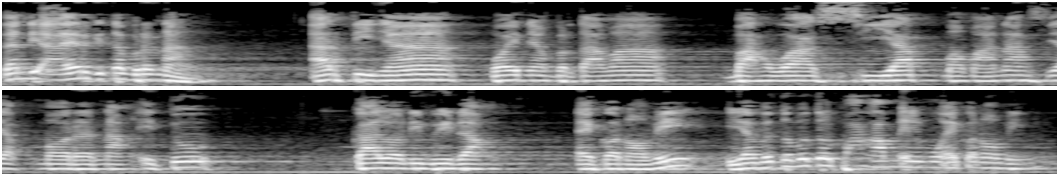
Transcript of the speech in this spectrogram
dan di air kita berenang. Artinya poin yang pertama bahwa siap memanah, siap merenang itu kalau di bidang ekonomi, ya betul-betul paham ilmu ekonomi.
